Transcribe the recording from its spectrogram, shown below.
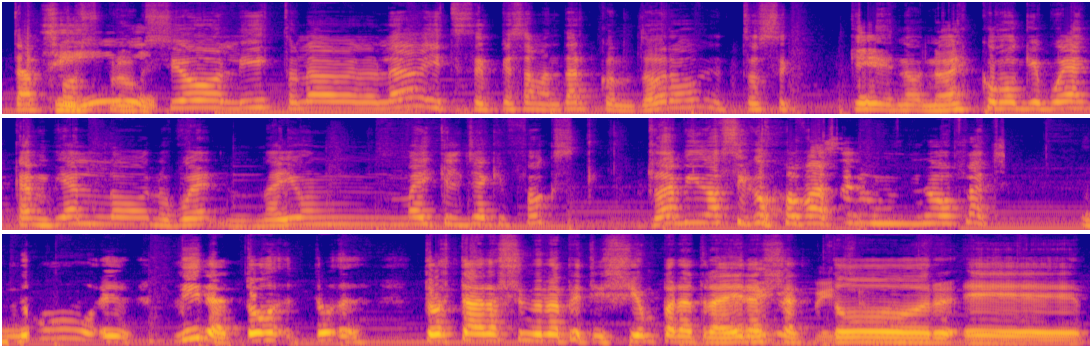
Está en Sí. postproducción, listo, bla, bla, bla, y este se empieza a mandar con Doro, entonces que no, no es como que puedan cambiarlo, no, pueden, no hay un Michael Jackie Fox rápido así como para hacer un nuevo Flash. No, eh, mira, todos estaban haciendo una petición para traer a ese actor eh,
